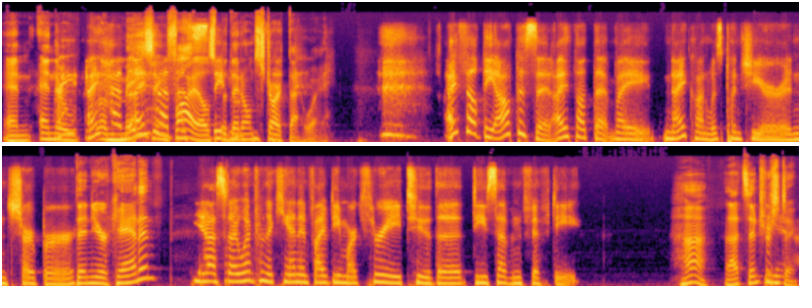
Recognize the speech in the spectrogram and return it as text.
And and they're I, I amazing had, files, this, but they don't start that way. I felt the opposite. I thought that my Nikon was punchier and sharper than your Canon. Yeah, so I went from the Canon 5D Mark III to the D750. Huh, that's interesting. Yeah,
